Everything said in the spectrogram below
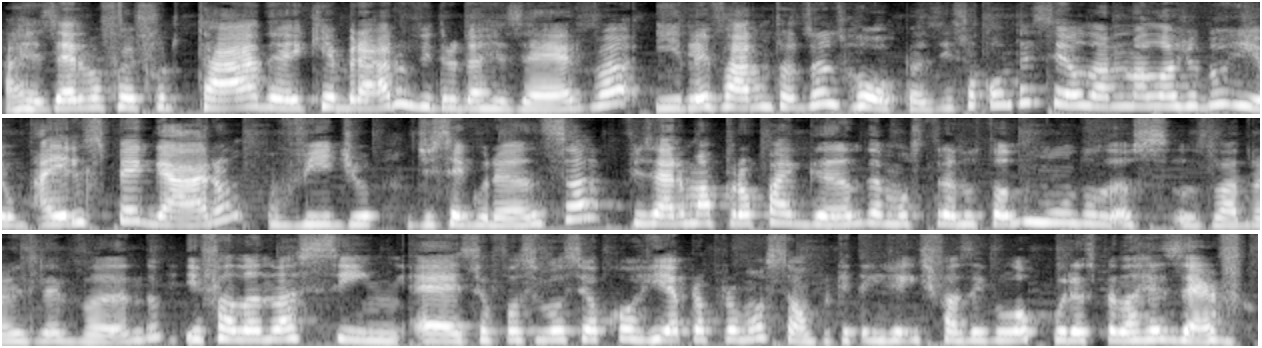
A reserva foi furtada e quebraram o vidro da reserva e levaram todas as roupas. Isso aconteceu lá numa loja do Rio. Aí eles pegaram o vídeo de segurança, fizeram uma propaganda mostrando todo mundo, os, os ladrões levando, e falando assim: é, se eu fosse você, eu corria pra promoção, porque tem gente fazendo loucuras pela reserva.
